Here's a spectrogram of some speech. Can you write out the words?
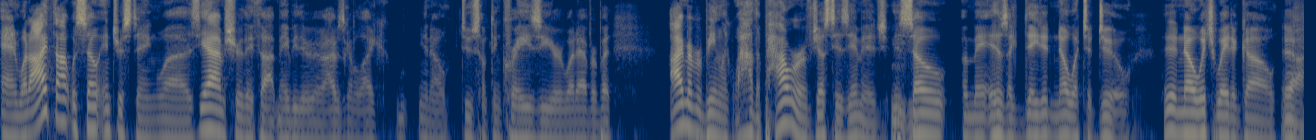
And what I thought was so interesting was, yeah, I'm sure they thought maybe they were, I was going to like, you know, do something crazy or whatever. But I remember being like, wow, the power of just his image is Mhm. so amazing. It was like they didn't know what to do. They didn't know which way to go. Yeah.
